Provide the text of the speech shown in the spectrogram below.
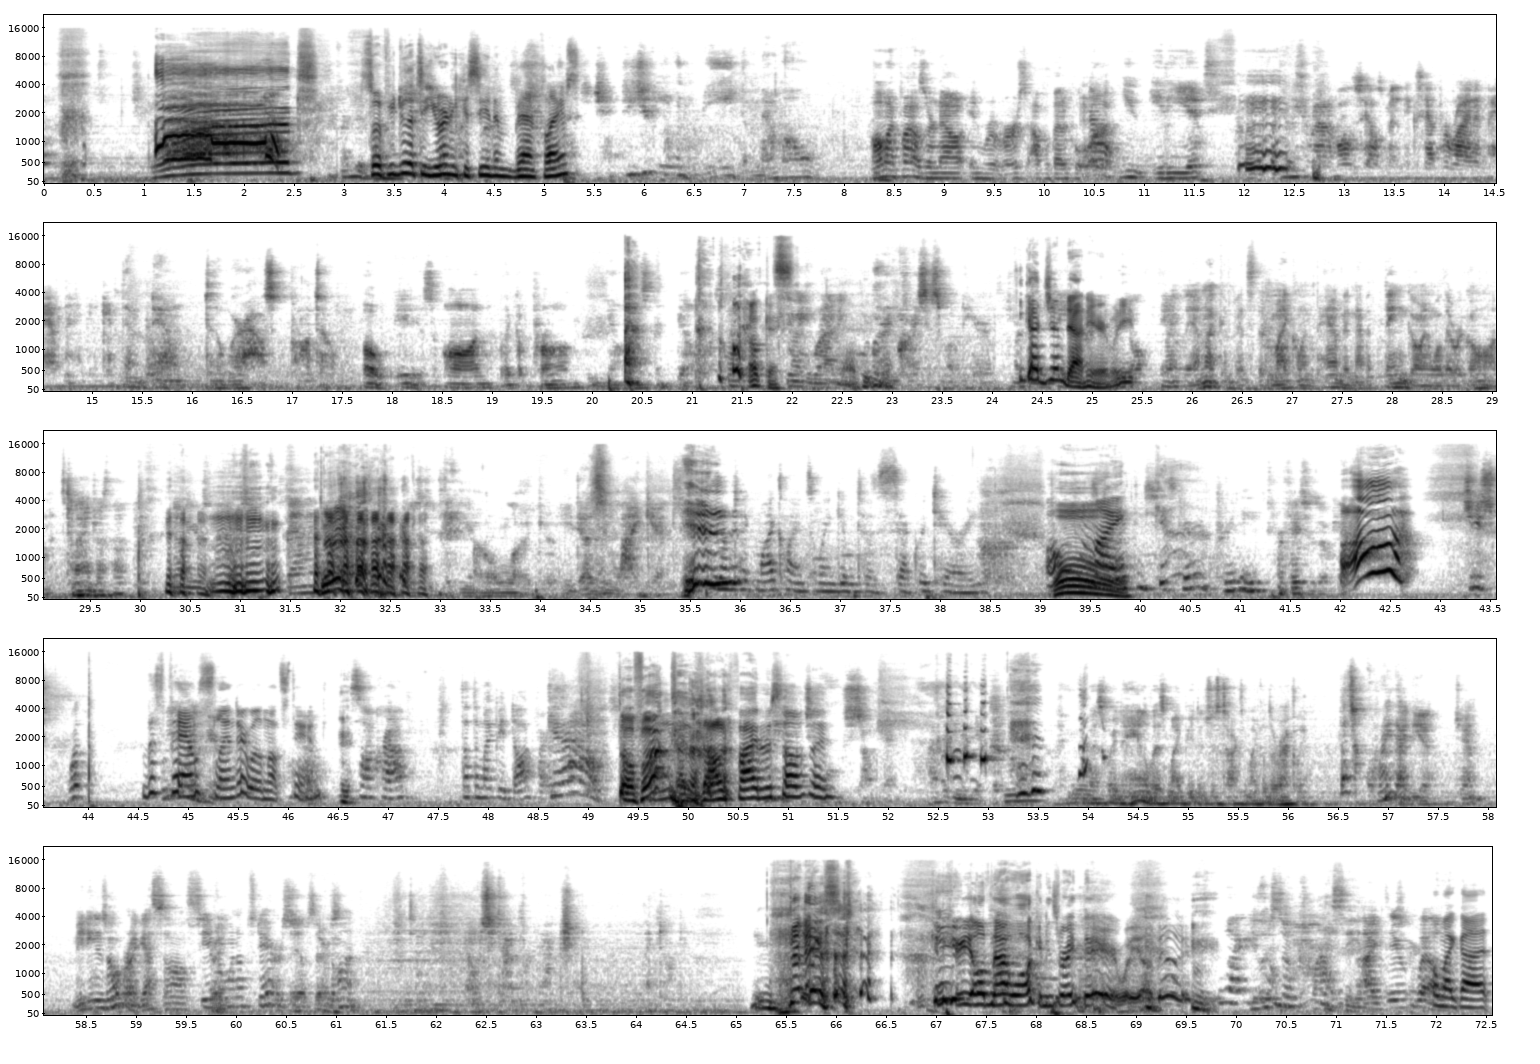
Ah! What? So if you do that to urine, you can see it in Van Flames? Did you even read the memo? All my files are now in reverse alphabetical order. No, you idiot. You surround all the salesmen except for Ryan and Pam and get them down to the warehouse pronto. Oh, it is on like a prom. Yawns and goes. Okay. Doing writing. We're in crisis mode here. He got Jim down here. What do you? Frankly, I'm not convinced that Michael and Pam didn't have a thing going while they were gone. Can I address that? No, you're too Stanley. I don't like it. He doesn't like it. You don't take my clients away and give them to a secretary. Oh Oh. my She's very pretty. Her face is okay. Ah! Jeez, what? This Pam Slender will not stand. Saw a crowd. Thought there might be a dog fight. Get out! The fuck? A dog fight or something? Maybe the best way to handle this might be to just talk to Michael directly. That's a great idea, Jim. Meeting is over. I guess I'll see everyone upstairs. See upstairs. Come on. Now it's time for action. I'm talking. Can you hear y'all not walking? He's right there. What are y'all doing? Why are You look so classy. I do well. Oh my god.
